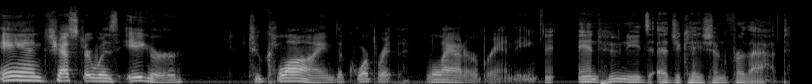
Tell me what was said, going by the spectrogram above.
And Chester was eager to climb the corporate ladder, Brandy. And who needs education for that?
